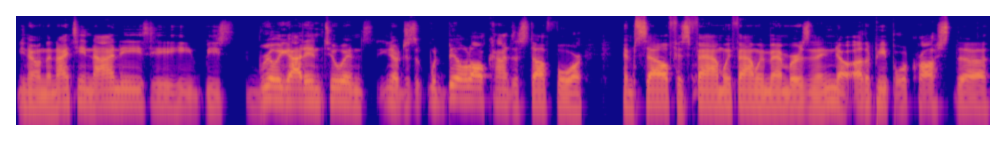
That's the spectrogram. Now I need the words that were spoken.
you know, in the 1990s, he he he's really got into it, and you know, just would build all kinds of stuff for himself, his family, family members, and then you know other people across the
